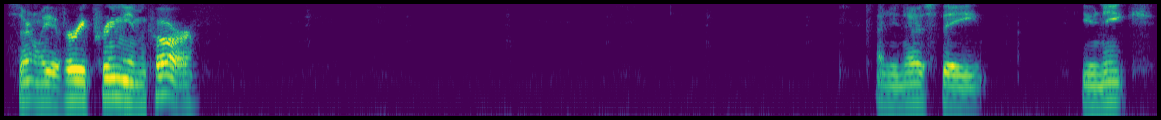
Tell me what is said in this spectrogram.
Certainly a very premium car. And you notice the unique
